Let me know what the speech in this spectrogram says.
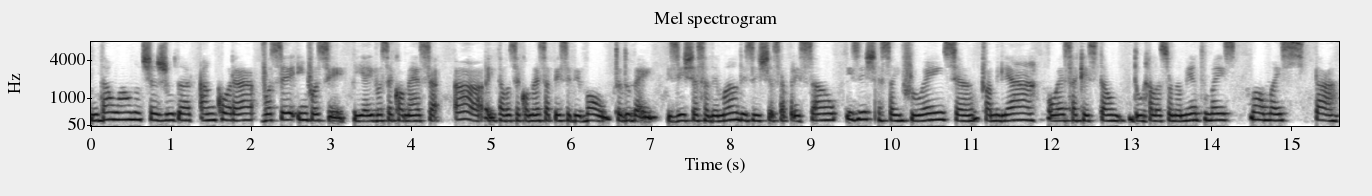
Então o Alno te ajuda a ancorar você em você. E aí você começa, ah, então você começa a perceber, bom, tudo bem, existe essa demanda, existe essa pressão, existe essa influência familiar ou essa questão do relacionamento, mas, bom, mas tá,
